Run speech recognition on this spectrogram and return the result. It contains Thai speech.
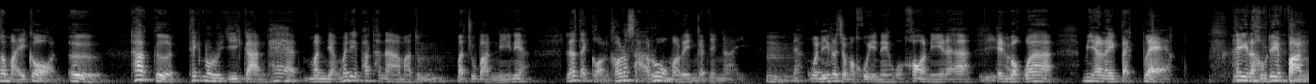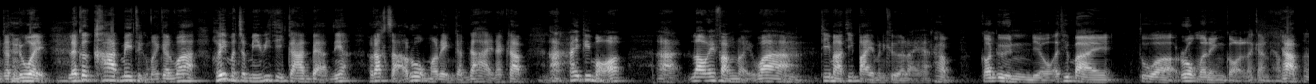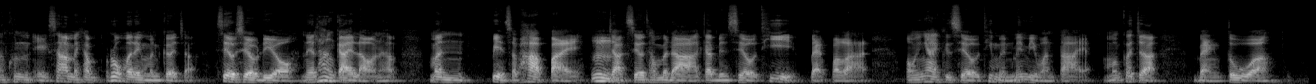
สมัยก่อนเออถ้าเกิดเทคโนโลยีการแพทย์มันยังไม่ได้พัฒนามาถึงปัจจุบันนี้เนี่ยแล้วแต่ก่อนเขารักษาโรคมะเร็งกันยังไงอืมเนี่ยวันนี้เราจะมาคุยในหัวข้อนี้นะฮะดีครับเห็นบอกว่ามีอะไรแปลกๆ ให้เราได้ฟังกันด้วย แล้วก็คาดไม่ถึงเหมือนกันว่า เฮ้ยมันจะมีวิธีการแบบเนี้ยรักษาโรคมะเร็งกันได้นะครับอะให้พี่หมออะเล่าให้ฟังหน่อยว่าที่มาที่ไปมันคืออะไรฮะครับก่อนอื่นเดี๋ยวอธิบายตัวโรคมะเร็งก่อนแล้วกันครับครับอ่าคุณเอกทราบไหมครับโรคมะเร็งมันเกิดจากเซลล์เซลล์เดียวในร่างกายเรานะครับ มันเปลี่ยนสภาพไปอืมจากเซลล์ธรรมดากลายเป็นเซลล์ที่แปลกประหลาด เอาง่ายๆคือเซลล์ที่เหมือนไม่มีวันตายอะมันก็จะแบ่งตัว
